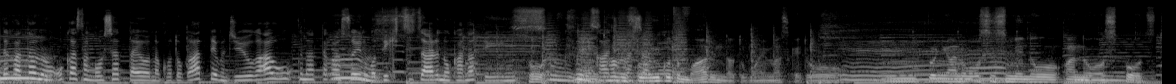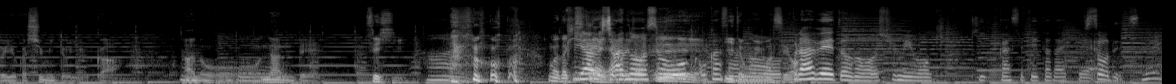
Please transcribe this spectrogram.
だから多分お母さんがおっしゃったようなことがあっても需要が多くなったからそういうのもできつつあるのかなっていうふうね。に多感じましたね。分そういうこともあるんだと思いますけど、本本当にあのおすすめのあうん。のスポーツというか趣味というか、あのなんでぜひはい。また機会あの そう、ええお母さんのプライベートの趣味も聞聞かせていただいて、そうですね。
